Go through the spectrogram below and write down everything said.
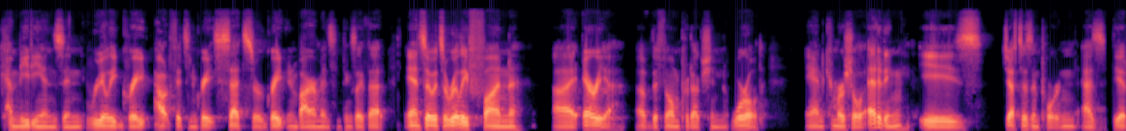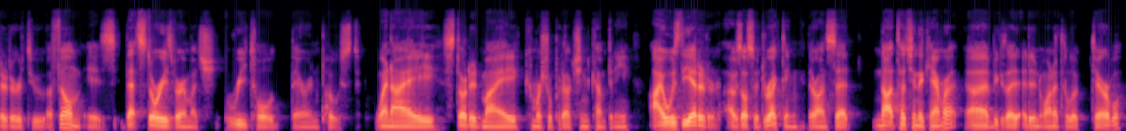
comedians and really great outfits and great sets or great environments and things like that. And so it's a really fun uh, area of the film production world. And commercial editing is just as important as the editor to a film is. That story is very much retold there in post. When I started my commercial production company, I was the editor. I was also directing there on set, not touching the camera uh, because I, I didn't want it to look terrible,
